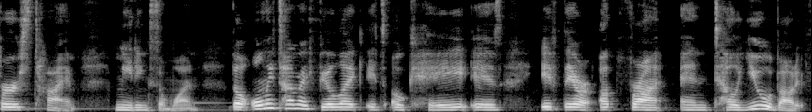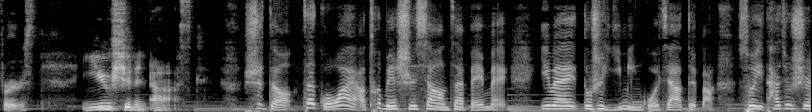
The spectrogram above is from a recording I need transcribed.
first time meeting someone. The only time I feel like it's okay is if they are upfront and tell you about it first. You shouldn't ask. 是的，在国外啊，特别是像在北美，因为都是移民国家，对吧？所以它就是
